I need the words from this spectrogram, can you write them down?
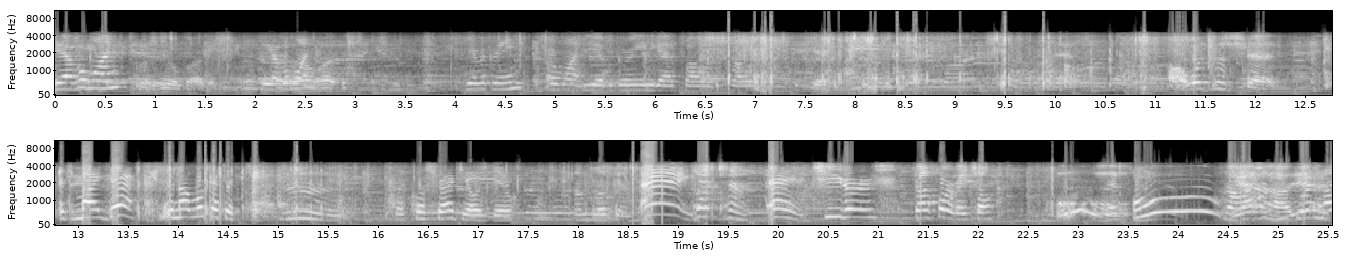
You have a one, you have a one. Do you have a green or one? Do you have a green, you gotta follow the color. Oh, what's this shit? It's my deck. Do not look at it. Hmm. Like cool strategy I always do. I'm looking. Hey! Hey, cheaters. Draw four, Rachel. Ooh. Ooh. No, Yeah, I yeah. No,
